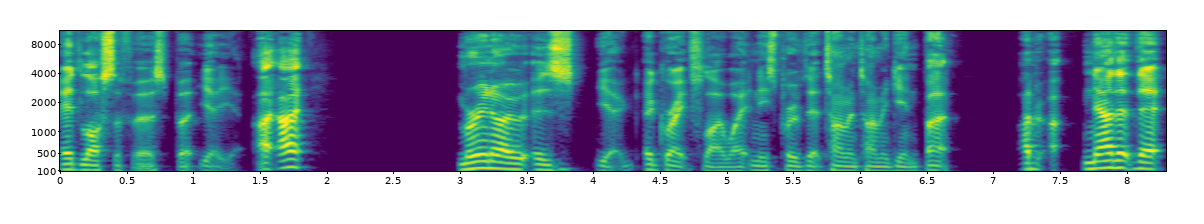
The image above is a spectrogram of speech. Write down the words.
had lost the first, but yeah, yeah. I, I Moreno is yeah a great flyweight, and he's proved that time and time again. But I'd, uh, now that that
